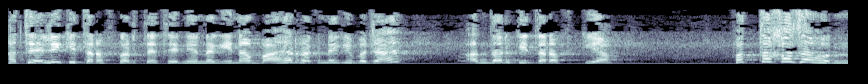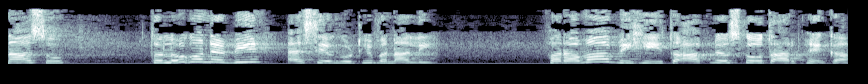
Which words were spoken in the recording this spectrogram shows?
ہتھیلی کی طرف کرتے تھے یعنی نگینا باہر رکھنے کی بجائے اندر کی طرف کیا۔ فتخذ الناس، تو لوگوں نے بھی ایسی انگوٹھی بنا لی۔ فرما بھی تو آپ نے اس کو اتار پھینکا۔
